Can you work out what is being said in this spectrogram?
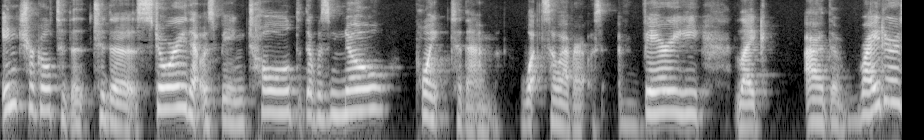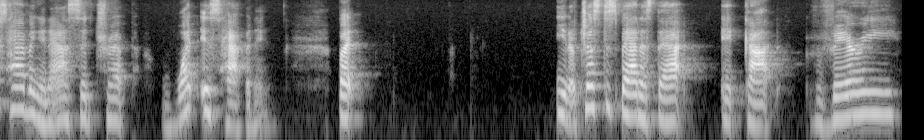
integral to the to the story that was being told there was no point to them whatsoever it was very like are the writers having an acid trip what is happening but you know just as bad as that it got very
